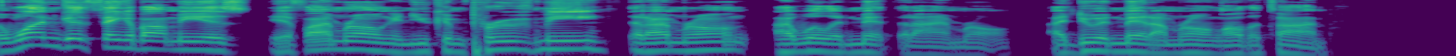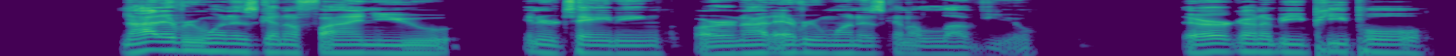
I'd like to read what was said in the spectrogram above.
the one good thing about me is if I'm wrong and you can prove me that I'm wrong, I will admit that I am wrong. I do admit I'm wrong all the time. Not everyone is going to find you entertaining or not everyone is going to love you. There are going to be people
